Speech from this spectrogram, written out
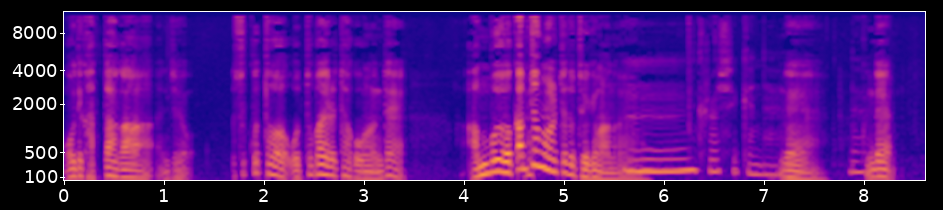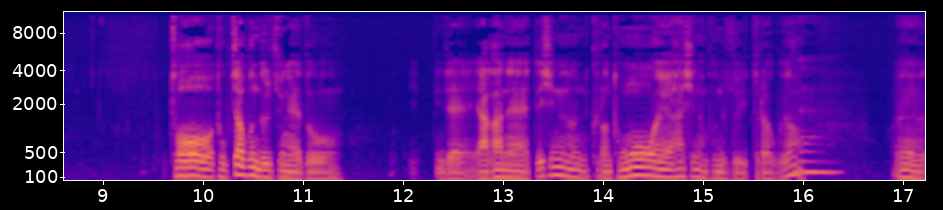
어디 갔다가 이제 스쿠터 오토바이를 타고 오는데 안 보여서 깜짝 놀랄 때도 되게 많아요. 음, 그럴 수 있겠네. 네. 네. 근데 저 독자분들 중에도 이제 야간에 뛰시는 그런 동호회 하시는 분들도 있더라고요. 네. 예,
